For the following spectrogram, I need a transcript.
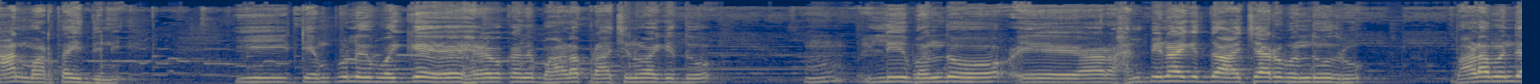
ನಾನು ಮಾಡ್ತಾ ಇದ್ದೀನಿ. ಈ ಟೆಂಪಲ್ ಬಗ್ಗೆ ಹೇಳ್ಬೇಕಂದ್ರೆ ಭಾಳ ಪ್ರಾಚೀನವಾಗಿದ್ದು ಇಲ್ಲಿ ಬಂದು ಯಾರು ಹಂಪಿನಾಗಿದ್ದ ಆಚಾರ ಬಂದು ಹೋದರು ಭಾಳ ಮಂದಿ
